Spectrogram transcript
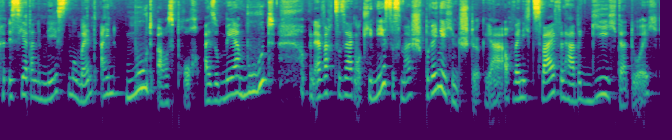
ist ja dann im nächsten Moment ein Mutausbruch, also mehr Mut und einfach zu sagen, okay, nächstes Mal springe ich ein Stück, ja, auch wenn ich Zweifel habe, gehe ich da durch.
